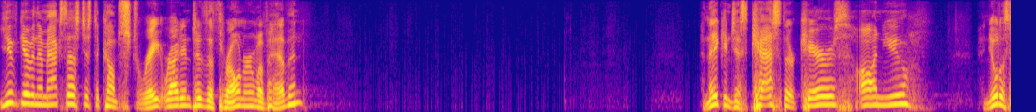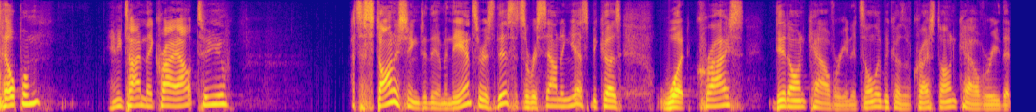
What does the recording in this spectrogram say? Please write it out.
you've given them access just to come straight right into the throne room of heaven. And they can just cast their cares on you and you'll just help them anytime they cry out to you? That's astonishing to them. And the answer is this it's a resounding yes, because what Christ did on Calvary, and it's only because of Christ on Calvary that,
